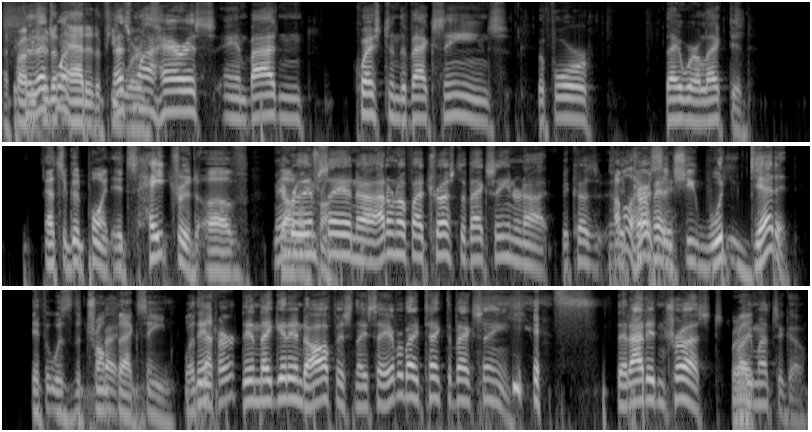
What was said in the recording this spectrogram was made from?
I probably should have why- added a few That's why. Harris and Biden questioned the vaccines before they were elected. that's a good point. It's hatred of. Remember Donald them Trump. saying, uh, "I don't know if I trust the vaccine or not," because Kamala Trump Harris said she wouldn't get it if it was the Trump Right. vaccine. Wasn't then, that her? Then they get into office and they say, "Everybody take the vaccine Yes. that I didn't trust Right. two months ago."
